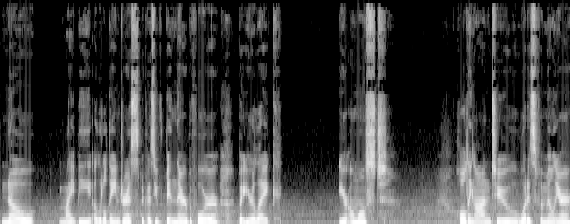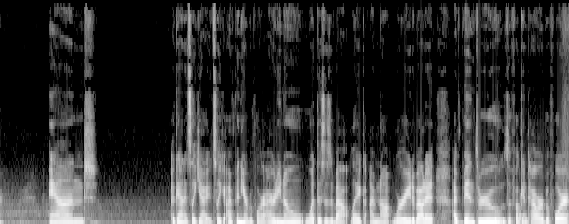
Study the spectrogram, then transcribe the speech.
know might be a little dangerous because you've been there before, but you're like, you're almost holding on to what is familiar and again it's like yeah it's like i've been here before i already know what this is about like i'm not worried about it i've been through the fucking tower before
